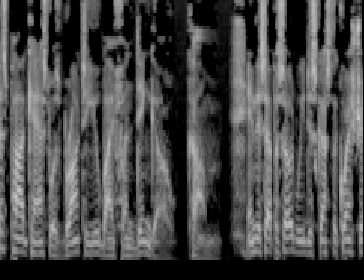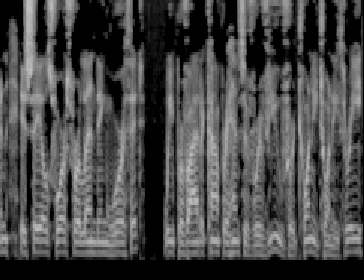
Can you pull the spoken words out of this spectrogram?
This podcast was brought to you by Fundingo. Come. In this episode, we discuss the question Is Salesforce for lending worth it? We provide a comprehensive review for 2023,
